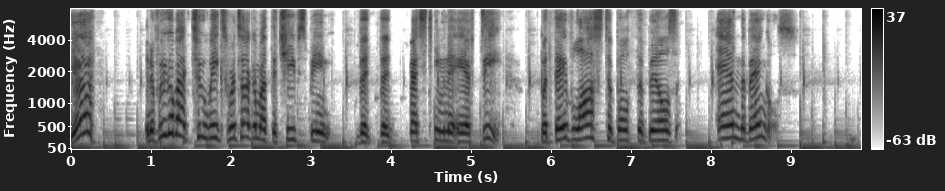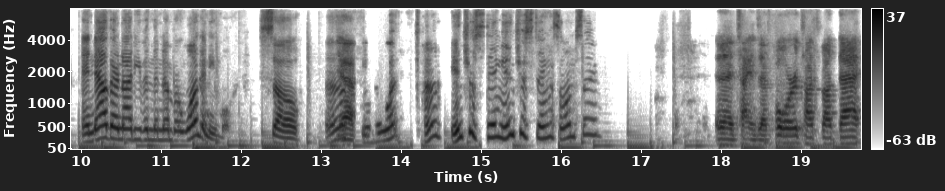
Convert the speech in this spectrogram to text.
Yeah, and if we go back two weeks, we're talking about the Chiefs being the the best team in the AFC, but they've lost to both the Bills and the Bengals, and now they're not even the number one anymore. So uh, Yeah. you know what? Huh? Interesting, interesting. That's all I'm saying. And then Titans at four, talks about that.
